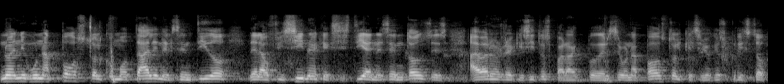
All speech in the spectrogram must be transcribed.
no hay ningún apóstol como tal en el sentido de la oficina que existía en ese entonces. Hay varios requisitos para poder ser un apóstol, que el Señor Jesucristo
